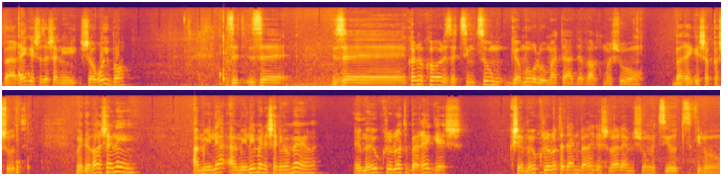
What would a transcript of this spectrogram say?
ברגש הזה שאני שרוי בו, זה, זה, זה, קודם כל זה צמצום גמור לעומת הדבר כמו שהוא ברגש הפשוט. ודבר שני, המילה, המילים האלה שאני אומר, הן היו כלולות ברגש, כשהן היו כלולות עדיין ברגש לא היה להם שום מציאות, כאילו,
